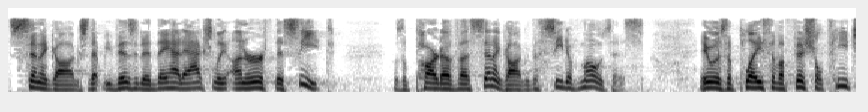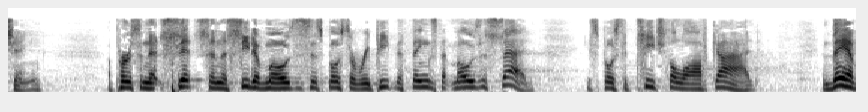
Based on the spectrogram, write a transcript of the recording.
synagogues that we visited. They had actually unearthed the seat. It was a part of a synagogue, the seat of Moses. It was a place of official teaching. A person that sits in the seat of Moses is supposed to repeat the things that Moses said. He's supposed to teach the law of God. They have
